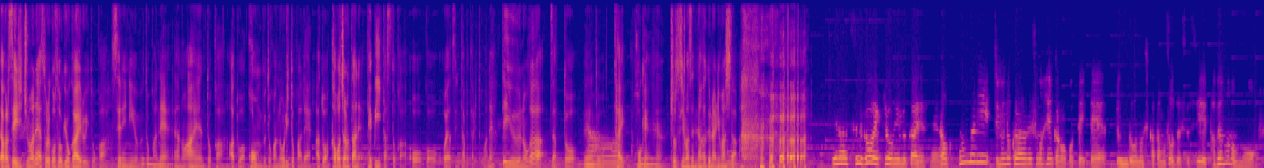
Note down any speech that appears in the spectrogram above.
だから生理中はねそれこそ魚介類とかセレニウムとかねあの亜鉛とかあとは昆布とか海苔とかであとはかぼちゃの種ペピータスとかをこうおやつに食べたりとかね。っていうのがざっと,、えー、と保健編。ちょっとすいません長くなりました。いやー、すごい興味深いですね。なんかこんなに自分の体でその変化が起こっていて、運動の仕方もそうですし、食べ物もち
